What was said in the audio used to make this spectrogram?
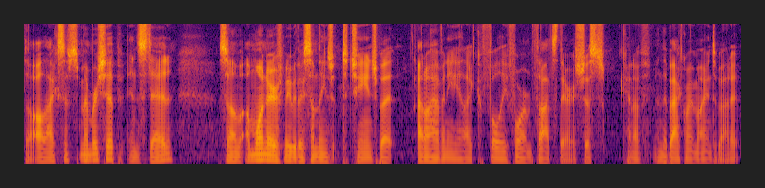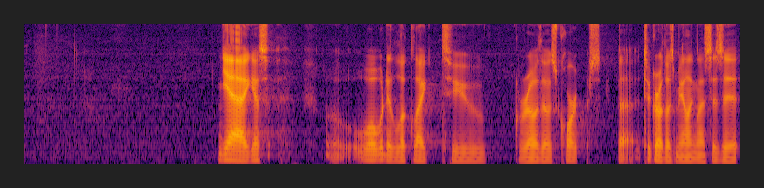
the all access membership instead. So I'm, I'm wondering if maybe there's something to change, but I don't have any like fully formed thoughts there. It's just kind of in the back of my mind about it. Yeah, I guess. What would it look like to grow those course uh, to grow those mailing lists? Is it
